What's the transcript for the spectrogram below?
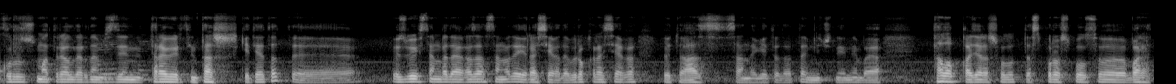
курулуш материалдардан бизден травертин таш кетип атат э, өзбекстанга да казакстанга да россияга да. Бирок россияга өтө аз санда кетип атат да. Эмне үчүн дегенде баягы талапка жараша болот да спрос болсо барат.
